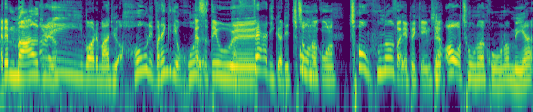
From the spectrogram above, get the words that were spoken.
Er det meget dyrt? Ej, hvor er det meget dyrt. Holy, hvordan kan de overhovedet Altså, det er jo øh, færdiggøre det? 200 kroner 200 for Epic Games. Det Ja. er over 200 kroner mere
